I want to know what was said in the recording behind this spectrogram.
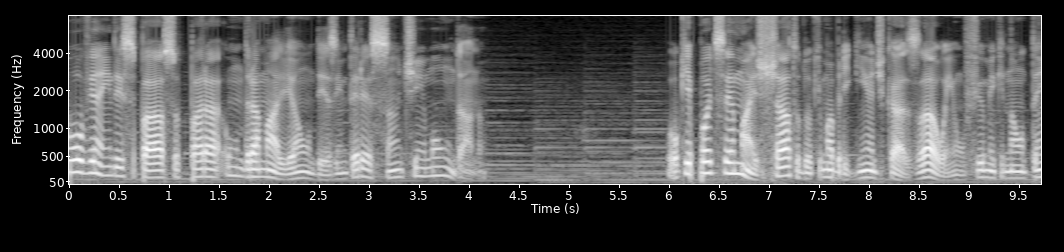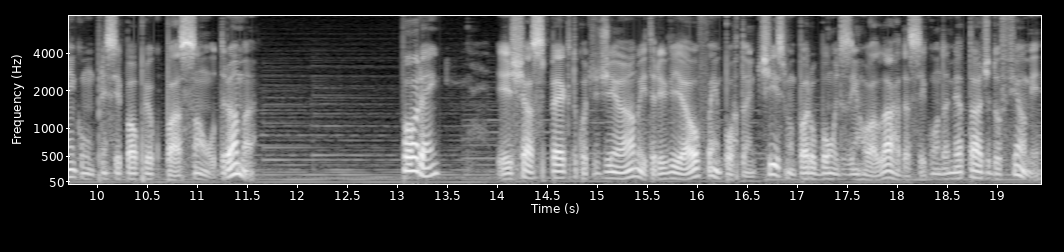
houve ainda espaço para um dramalhão desinteressante e mundano. O que pode ser mais chato do que uma briguinha de casal em um filme que não tem como principal preocupação o drama? Porém, este aspecto cotidiano e trivial foi importantíssimo para o bom desenrolar da segunda metade do filme,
